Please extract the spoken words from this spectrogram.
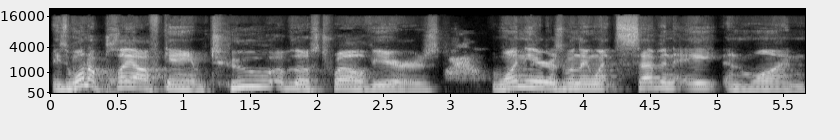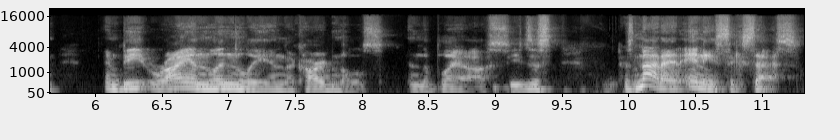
He's won a playoff game two of those 12 years. One year is when they went seven, eight, and one and beat Ryan Lindley and the Cardinals in the playoffs. He just has not had any success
